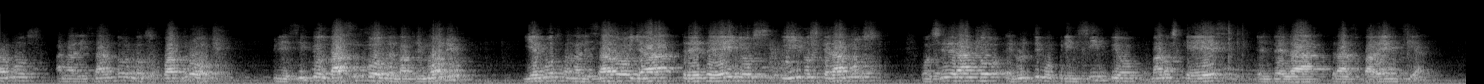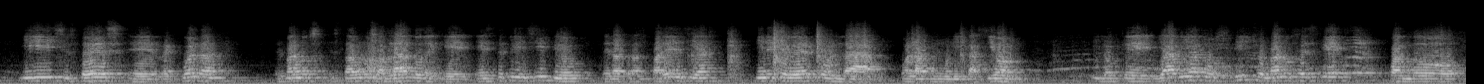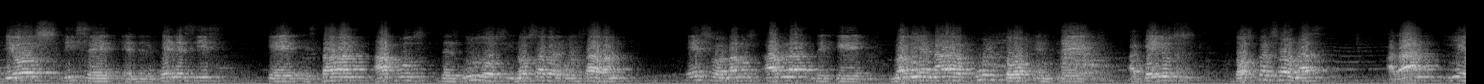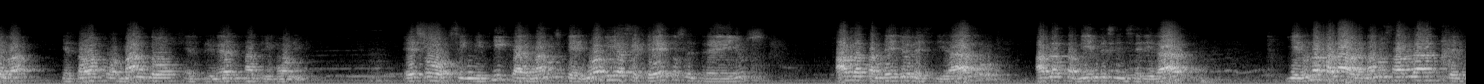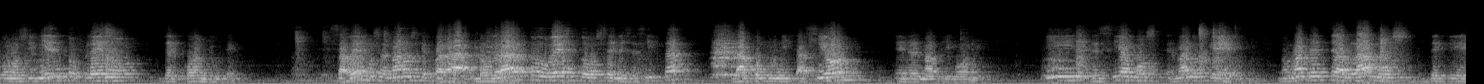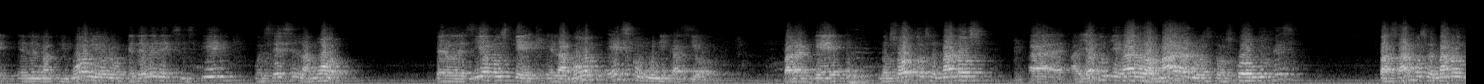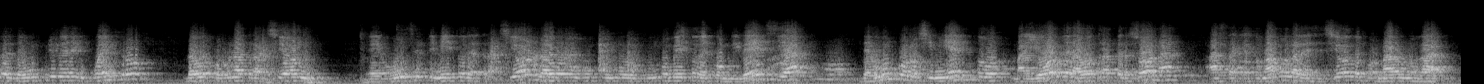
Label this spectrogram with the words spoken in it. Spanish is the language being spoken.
Estamos analizando los cuatro principios básicos del matrimonio y hemos analizado ya tres de ellos y nos quedamos considerando el último principio, hermanos, que es el de la transparencia. Y si ustedes eh, recuerdan, hermanos, estábamos hablando de que este principio de la transparencia tiene que ver con la, con la comunicación. Y lo que ya habíamos dicho, hermanos, es que cuando Dios dice en el Génesis que estaban ambos desnudos y no se avergonzaban, eso, hermanos, habla de que no había nada oculto entre aquellos dos personas, Adán y Eva, que estaban formando el primer matrimonio. Eso significa, hermanos, que no había secretos entre ellos. Habla también de honestidad, habla también de sinceridad. Y en una palabra, hermanos, habla del conocimiento pleno del cónyuge. Sabemos, hermanos, que para lograr todo esto se necesita la comunicación en el matrimonio. Y decíamos, hermanos, que normalmente hablamos de que en el matrimonio lo que debe de existir, pues es el amor. Pero decíamos que el amor es comunicación. Para que nosotros, hermanos, hayamos llegado a amar a nuestros cónyuges, pasamos, hermanos, desde un primer encuentro, luego por una atracción eh, un sentimiento de atracción, luego un, momento de convivencia, de un conocimiento mayor de la otra persona, hasta que tomamos la decisión de formar un hogar.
